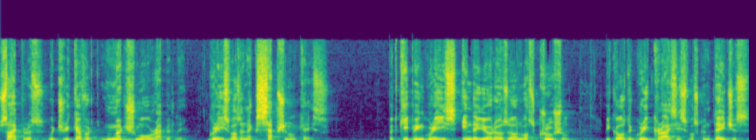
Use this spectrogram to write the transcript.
Cyprus, which recovered much more rapidly, Greece was an exceptional case. But keeping Greece in the Eurozone was crucial because the Greek crisis was contagious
